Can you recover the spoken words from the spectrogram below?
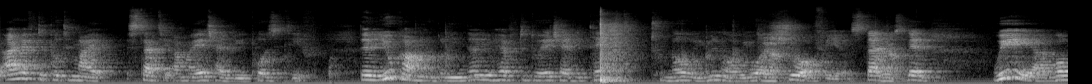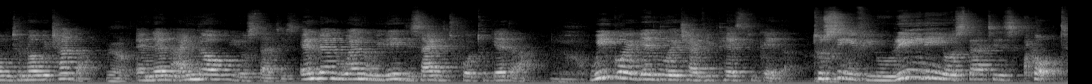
I have to put my status, I'm HIV positive. Then you come on Glinda, you have to do HIV test to know, you know, you are Yeah. sure of your status. Yeah. Then we are going to know each other. Yeah. And then I know your status. And then when we really decided to go together, mm. we go again do HIV test together to mm. see if you really your status clocked.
